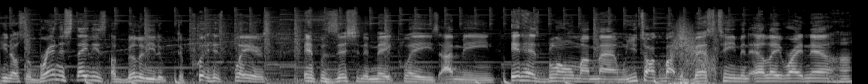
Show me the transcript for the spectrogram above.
You know, so Brandon Staley's ability to, to put his players in position to make plays, I mean, it has blown my mind. When you talk about the best team in LA right now, uh-huh.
